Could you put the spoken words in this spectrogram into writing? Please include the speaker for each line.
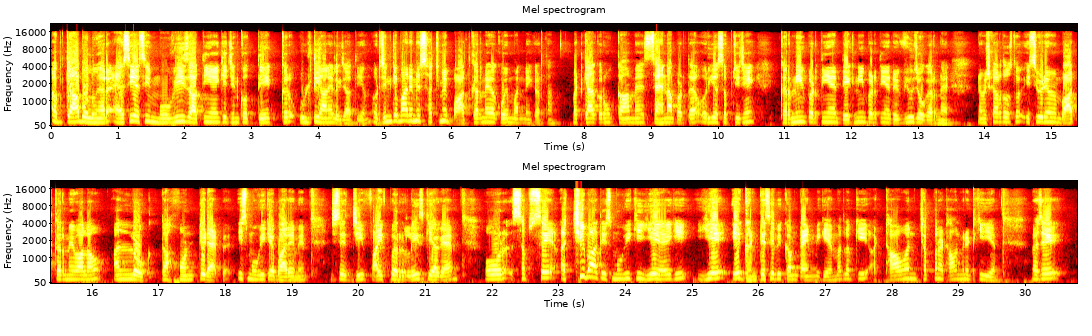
Speaker 1: अब क्या बोलूँ यार, ऐसी ऐसी मूवीज़ आती हैं कि जिनको देखकर उल्टी आने लग जाती है और जिनके बारे में सच में बात करने का कोई मन नहीं करता। बट क्या करूँ, काम है, सहना पड़ता है और ये सब चीज़ें करनी पड़ती हैं, देखनी पड़ती हैं रिव्यू जो करना है। नमस्कार दोस्तों, इस वीडियो में बात करने वाला हूँ अनलॉक द हॉन्टेड ऐप इस मूवी के बारे में, जिसे जी फाइव पर रिलीज़ किया गया है। और सबसे अच्छी बात इस मूवी की ये है कि ये एक घंटे से भी कम टाइम में की है। मतलब कि अट्ठावन, छप्पन, अट्ठावन मिनट की है वैसे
